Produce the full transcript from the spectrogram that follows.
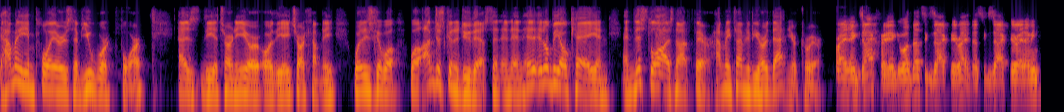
how many employers have you worked for as the attorney or, or the HR company where they just go, well, well, I'm just going to do this and, and, and it'll be okay. And, and this law is not fair. How many times have you heard that in your career? Right, exactly. Well, that's exactly right. That's exactly right. I mean,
